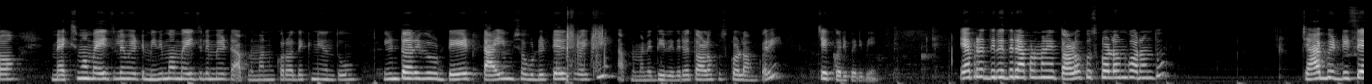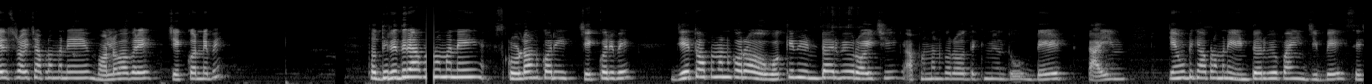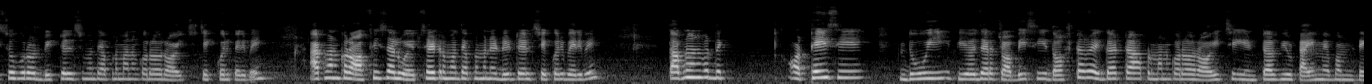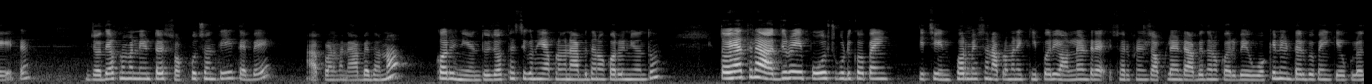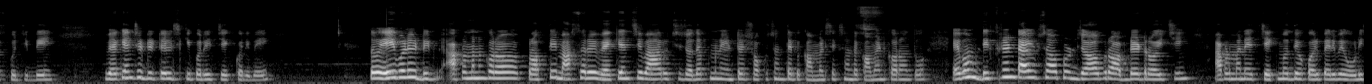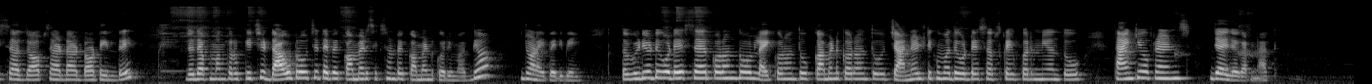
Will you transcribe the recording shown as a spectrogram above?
maximum age limit minimum age limit ଆପଣମାନଙ୍କର ଦେଖିନିଅନ୍ତୁ ଇଣ୍ଟରଭ୍ୟୁ ଡେଟ୍ ଟାଇମ୍ ସବୁ ଡିଟେଲ୍ସ ରହିଛି ଆପଣମାନେ ଧୀରେ ଧୀରେ ତଳକୁ ସ୍କ୍ରୋଲ୍ ଡାଉନ୍ କରି ଚେକ୍ କରିପାରିବେ ଏହାପରେ ଧୀରେ ଧୀରେ ଆପଣମାନେ ତଳକୁ ସ୍କ୍ରୋଲ୍ ଡାଉନ୍ କରନ୍ତୁ ଯାହା ବି ଡିଟେଲ୍ସ ରହିଛି ଆପଣମାନେ ଭଲ ଭାବରେ ଚେକ୍ କରିନେବେ ତ ଧୀରେ ଧୀରେ ଆପଣମାନେ ସ୍କ୍ରୋଲ୍ ଡାଉନ୍ କରି ଚେକ୍ କରିବେ যেহেতু ଆପଣମାନଙ୍କର ୱକିଂ ଇଣ୍ଟରଭ୍ୟୁ ରହିଛି ଆପଣମାନଙ୍କର ଦେଖିନିଅନ୍ତୁ ଡେଟ୍ ଟାଇମ୍ କେଉଁଠିକି ଆପଣମାନେ ଇଣ୍ଟରଭ୍ୟୁ ପାଇଁ ଯିବେ ସେସବୁର ଡିଟେଲ୍ସ ମଧ୍ୟ ଆପଣମାନଙ୍କର ରହିଛି ଚେକ୍ କରିପାରିବେ ଆପଣମାନଙ୍କର ଅଫିସିଆଲ ୱେବସାଇଟ୍ରେ ମଧ୍ୟ ଆପଣମାନେ ଡିଟେଲ୍ସ ଚେକ୍ କରିପାରିବେ ତ ଆପଣମାନଙ୍କର ଅଠେଇଶ ଦୁଇ ଦୁଇହଜାର ଚବିଶ ଦଶଟାରୁ ଏଗାରଟା ଆପଣମାନଙ୍କର ରହିଛି ଇଣ୍ଟରଭ୍ୟୁ ଟାଇମ୍ ଏବଂ ଡେଟ୍ ଯଦି ଆପଣମାନେ ଇଣ୍ଟରେଷ୍ଟ ରଖୁଛନ୍ତି ତେବେ ଆପଣମାନେ ଆବେଦନ କରିନିଅନ୍ତୁ ଯଥାଶୀଘ୍ର ହିଁ ଆପଣମାନେ ଆବେଦନ କରିନିଅନ୍ତୁ ତ ଏହା ଥିଲା ଆଜିର ଏଇ ପୋଷ୍ଟ ଗୁଡ଼ିକ ପାଇଁ କିଛି ଇନଫର୍ମେସନ୍ ଆପଣମାନେ କିପରି ଅନଲାଇନ୍ରେ ସରି ଫ୍ରେଣ୍ଡସ୍ ଅଫଲାଇନ୍ରେ ଆବେଦନ କରିବେ ୱକିଂ ଇଣ୍ଟରଭ୍ୟୁ ପାଇଁ କେଉଁ ପ୍ଲସ୍କୁ ଯିବେ ଭ୍ୟାକେନ୍ସି ଡିଟେଲ୍ସ କିପରି ଚେକ୍ କରିବେ ତ ଏଇଭଳି ଆପଣମାନଙ୍କର ପ୍ରତି ମାସରେ ଭ୍ୟାକେନ୍ସି ବାହାରୁଛି ଯଦି ଆପଣମାନେ ଇଣ୍ଟରେଷ୍ଟ ରଖୁଛନ୍ତି ତେବେ କମେଣ୍ଟ ସେକ୍ସନରେ କମେଣ୍ଟ କରନ୍ତୁ ଏବଂ ଡିଫରେଣ୍ଟ ଟାଇପ୍ସ ଅଫ୍ ଜବ୍ର ଅପଡ଼େଟ୍ ରହିଛି ଆପଣମାନେ ଚେକ୍ ମଧ୍ୟ କରିପାରିବେ ଓଡ଼ିଶା ଜବ୍ସ ଆଡ଼ା ଡଟ୍ ଇନ୍ରେ ଯଦି ଆପଣମାନଙ୍କର କିଛି ଡାଉଟ୍ ରହୁଛି ତେବେ କମେଣ୍ଟ ସେକ୍ସନରେ କମେଣ୍ଟ କରି ମଧ୍ୟ ଜଣାଇପାରିବେ ତ ଭିଡ଼ିଓଟି ଗୋଟେ ସେୟାର କରନ୍ତୁ ଲାଇକ୍ କରନ୍ତୁ କମେଣ୍ଟ କରନ୍ତୁ ଚ୍ୟାନେଲଟିକୁ ମଧ୍ୟ ଗୋଟେ ସବସ୍କ୍ରାଇବ୍ କରିନିଅନ୍ତୁ thank you friends Jai Jagannath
